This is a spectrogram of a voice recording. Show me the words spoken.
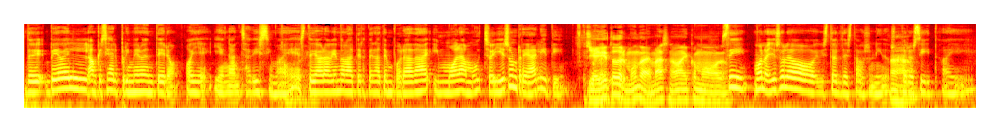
de- veo el, aunque sea el primero entero, oye, y enganchadísima, ¿eh? Estoy ahora viendo la tercera temporada y mola mucho. Y es un reality. Y hay de todo el mundo, además, ¿no? Hay como... Sí, bueno, yo solo he visto el de Estados Unidos, Ajá. pero sí, hay...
